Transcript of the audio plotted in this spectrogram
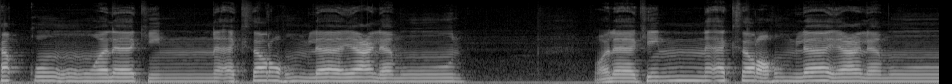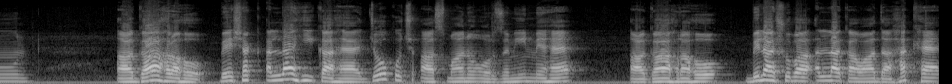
حق ولكن اکثرهم لا يعلمون ولكن اکثرهم لا يعلمون آگاہ رہو۔ بے شک اللہ ہی کا ہے، جو کچھ آسمانوں اور زمین میں ہے، آگاہ رہو۔ بلا شبہ اللہ کا وعدہ حق ہے،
